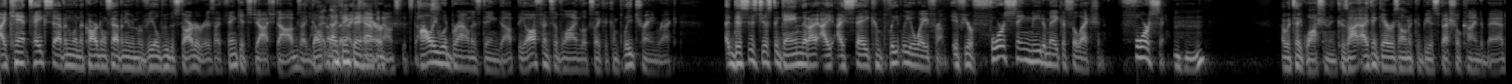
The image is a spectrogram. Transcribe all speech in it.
I can't take seven when the Cardinals haven't even revealed who the starter is. I think it's Josh Dobbs. I don't know. I, I that think I they have announced it's Dobbs. Hollywood Brown is dinged up. The offensive line looks like a complete train wreck. This is just a game that I, I, I stay completely away from. If you're forcing me to make a selection, forcing, Mm-hmm. I would take Washington because I, I think Arizona could be a special kind of bad.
